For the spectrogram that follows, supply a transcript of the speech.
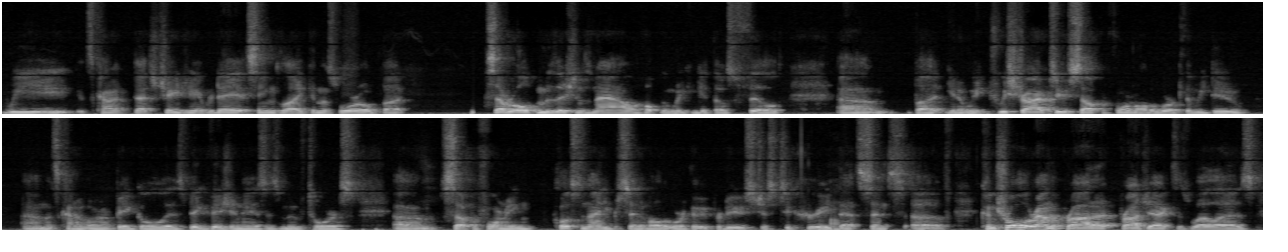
we it's kind of that's changing every day it seems like in this world but several open positions now hoping we can get those filled. Um, but you know we we strive to self-perform all the work that we do. Um, that's kind of what our big goal is big vision is is move towards um, self-performing close to 90% of all the work that we produce just to create that sense of control around the product project as well as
